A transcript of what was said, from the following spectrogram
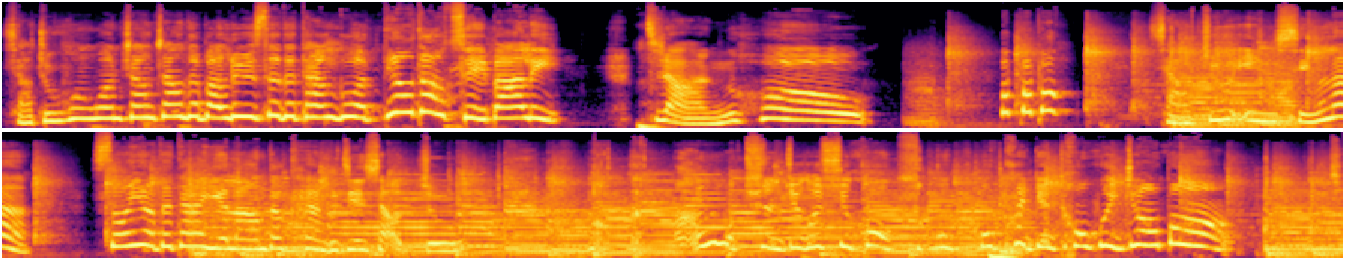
小猪慌慌张张的把绿色的糖果丢到嘴巴里，然后，小猪隐形了，所有的大野狼都看不见小猪。趁这个时候，我我快点逃回家吧。结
